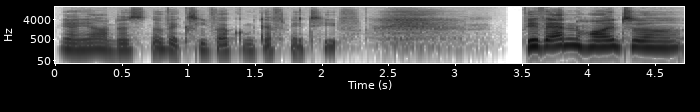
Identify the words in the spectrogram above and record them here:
Ja, ja, das ist eine Wechselwirkung, definitiv. Wir werden heute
